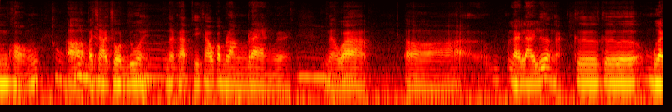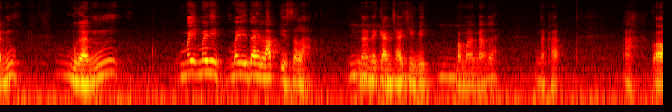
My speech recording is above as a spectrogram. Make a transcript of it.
มณ์ของของเอ่อคนประชาชนด้วยเออ นะครับ ที่เขากำลังแรงเลยอืมนะว่าเอ่อ หลายๆเรื่องอะคือคือเหมือนเหมือนไม่ไม่ได้ไม่ได้รับอิสระอืมนะในการใช้ชีวิตอืมประมาณนั้นแหละนะครับอะก็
